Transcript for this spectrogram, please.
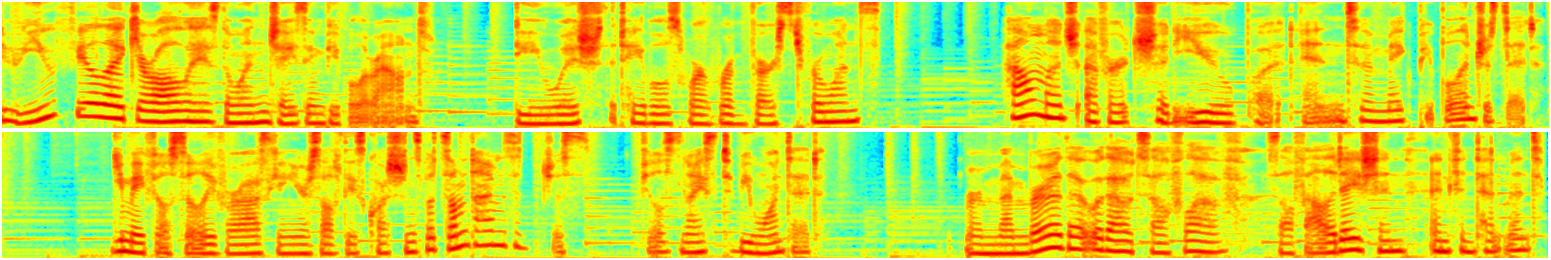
Do you feel like you're always the one chasing people around? Do you wish the tables were reversed for once? How much effort should you put in to make people interested? You may feel silly for asking yourself these questions, but sometimes it just feels nice to be wanted. Remember that without self-love, self-validation, and contentment,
